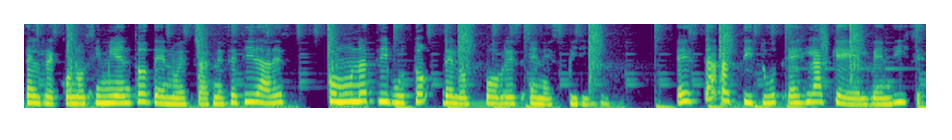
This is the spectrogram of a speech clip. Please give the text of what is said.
el reconocimiento de nuestras necesidades como un atributo de los pobres en espíritu. Esta actitud es la que Él bendice.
